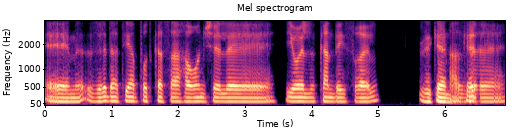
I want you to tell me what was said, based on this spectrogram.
אמ, זה לדעתי הפודקאסט האחרון של אה, יואל כאן בישראל. זה כן, אז כן.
